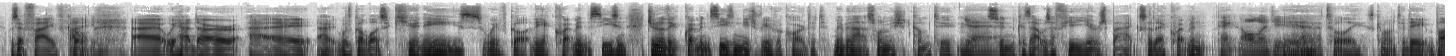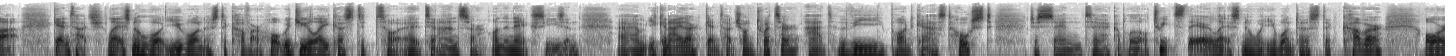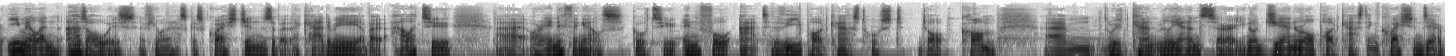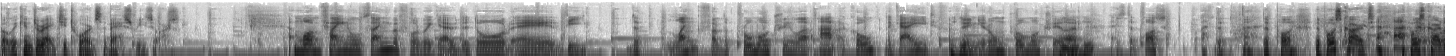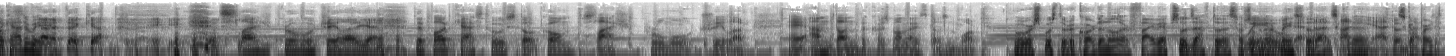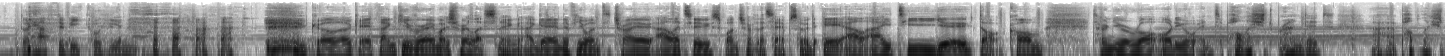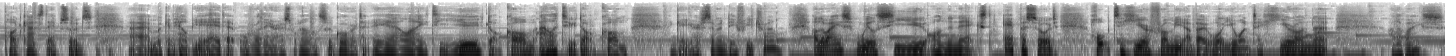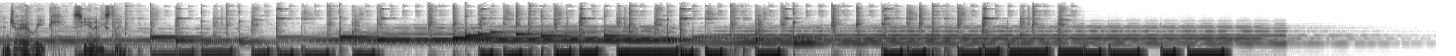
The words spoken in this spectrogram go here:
Was it five? Five. Cool. Uh, we had our. Uh, uh, we've got lots of Q and A's. We've got the equipment season. Do you know the equipment season needs re-recorded? Maybe that's one we should come to Yeah. soon because that was a few years back. So the equipment Technology, yeah, yeah. totally. It's come up to date. But get in touch. Let us know what you want us to cover. What would you like us to to, uh, to answer on the next season? Um, you can either get in touch on Twitter at the podcast host. Just send uh, a couple of little tweets there. Let us know what you want us to cover, or email in as always if you want to ask us questions about the academy, about Alitu, uh, or anything else. Go to info at thepodcasthost.com. Um, we can't really answer, you know, general podcasting questions there, but we can direct you towards the best resource. And one final thing before we get out the door, uh, the the link for the promo trailer article, the guide for doing your own promo trailer, is the post. The, The, po- the postcard, the postcard academy. Postcard Academy slash promo trailer. Yeah, the podcasthost.com slash promo trailer. Uh, I'm done because my mouth doesn't work. Well, we're supposed to record another five episodes after this or something, We'll aren't we? So that that's kind of yeah, don't scuppered. Have to, don't have to be coherent. Cool. Okay. Thank you very much for listening. Again, if you want to try out Alitu, sponsor of this episode, alitu.com. Turn your raw audio into polished, branded, uh, published podcast episodes, uh, and we can help you edit over there as well. So go over to alitu.com, alitu.com, and get your seven day free trial. Otherwise, we'll see you on the next episode. Hope to hear from you about what you want to hear on that. Otherwise, enjoy your week. See you next time.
